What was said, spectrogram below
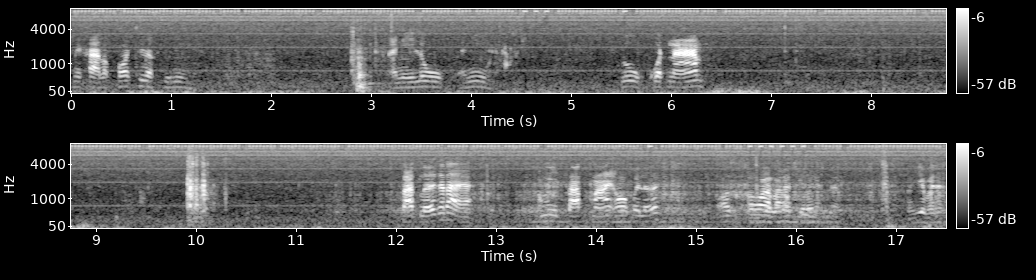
ไม่ขาดเราเพราะเชือกอยู่นี่ อันนี้ลูก อันนี้ ลูกขวดน้ำตัดเลยก็ได้อะเอามีดตัดไม้ออกไปเลยเอาเพราะว่าเราเย็นนะเย็นไหมนะ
